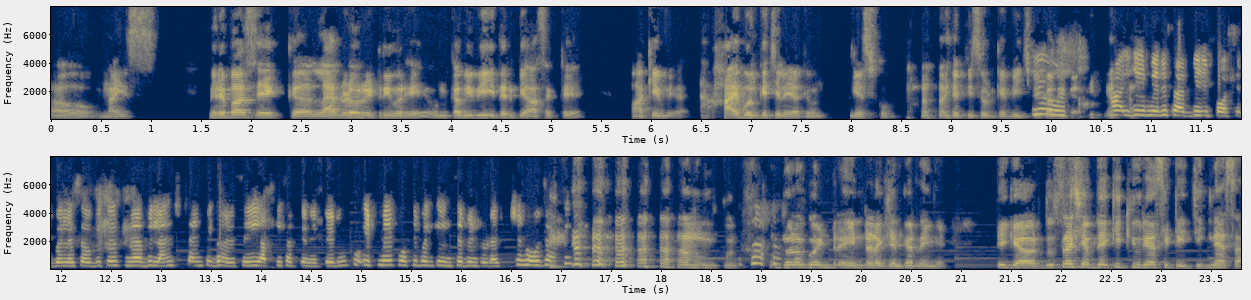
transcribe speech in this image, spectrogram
ओह नाइस मेरे पास एक लैब्राडोर रिट्रीवर है उन कभी भी इधर भी आ सकते हैं। आके हाय बोल के चले जाते हैं उन गेस्ट को एपिसोड के बीच में कभी कभी हाँ ये मेरे साथ भी पॉसिबल है सर बिकॉज़ मैं अभी लंच टाइम पे घर से ही आपके साथ कनेक्टेड हूँ तो इट मे पॉसिबल कि उनसे भी इंट्रोडक्शन हो जाए। हम उनको दोनों को इंट्रोडक्शन कर देंगे। ठीक है और दूसरा शब्द है कि क्यूरियोसिटी जिज्ञासा।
